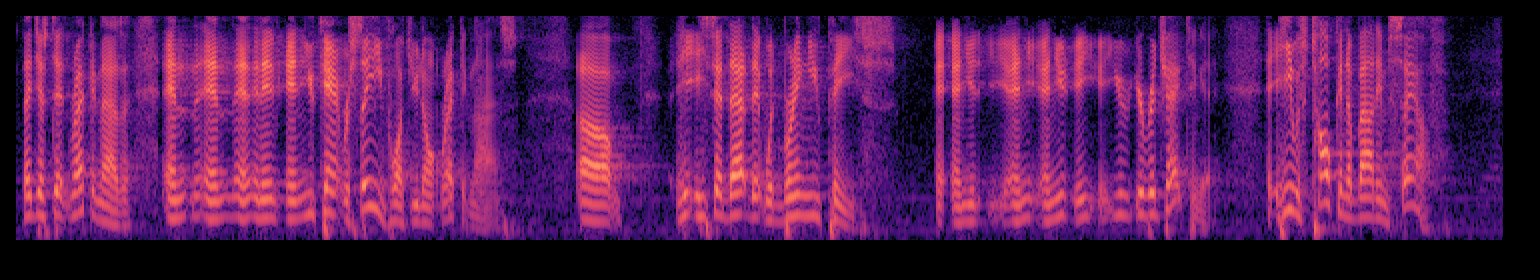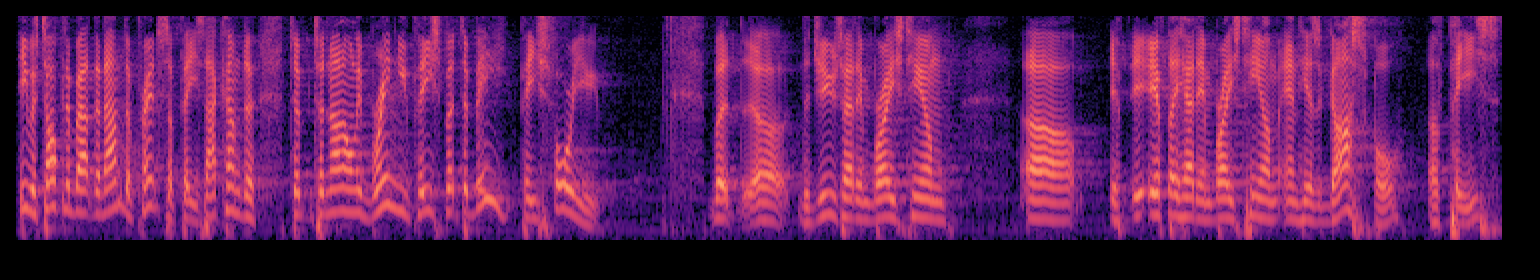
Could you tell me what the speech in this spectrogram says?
They just didn't recognize it. And, and, and, and, and you can't receive what you don't recognize. Uh, he, he said that that would bring you peace, and, you, and, and you, you, you're rejecting it. He was talking about himself. He was talking about that I'm the Prince of Peace. I come to, to, to not only bring you peace, but to be peace for you. But uh, the Jews had embraced him, uh, if, if they had embraced him and his gospel of peace,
